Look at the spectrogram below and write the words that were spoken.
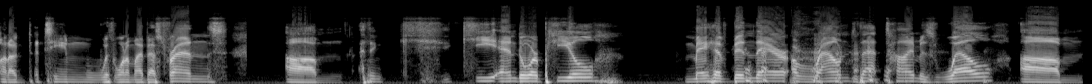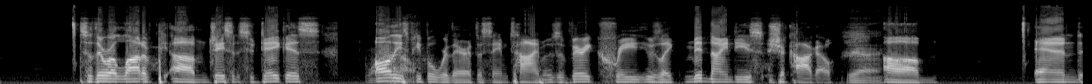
on a, a team with one of my best friends. Um, I think Key and or Peele may have been there around that time as well. Um, so there were a lot of um, Jason Sudeikis, all these people were there at the same time. It was a very crazy. It was like mid '90s Chicago, Yeah. um, and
